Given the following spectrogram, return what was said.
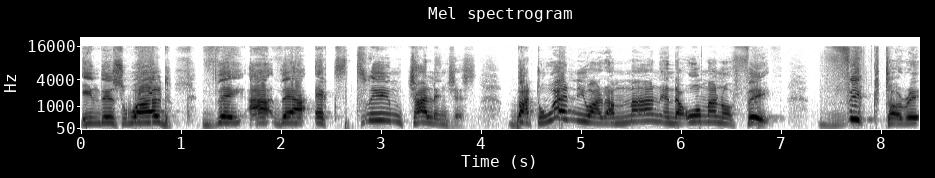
In this world, they are, there are extreme challenges. But when you are a man and a woman of faith, victory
